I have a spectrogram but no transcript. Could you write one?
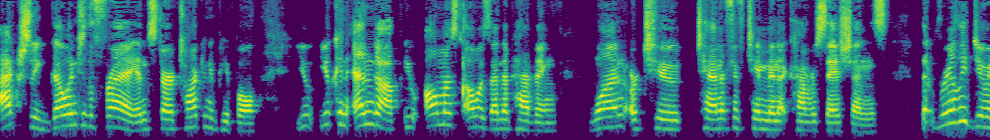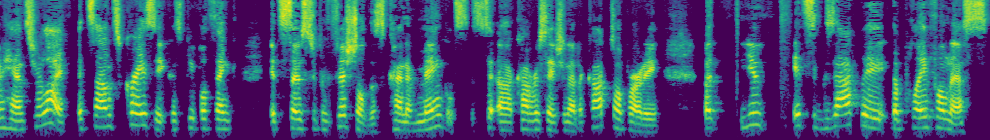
actually go into the fray and start talking to people, you, you can end up, you almost always end up having one or two 10 or 15 minute conversations that really do enhance your life. It sounds crazy because people think it's so superficial, this kind of mingle uh, conversation at a cocktail party. But you, it's exactly the playfulness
